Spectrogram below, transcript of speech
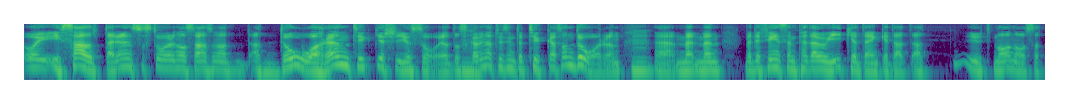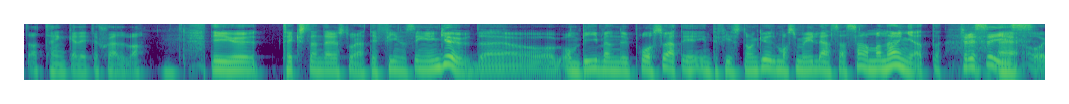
och i Saltaren så står det någonstans att, att dåren tycker sig och så. Ja, då ska mm. vi naturligtvis inte tycka som dåren. Mm. Uh, men, men, men, det finns en pedagogik helt enkelt att, att utmana oss att, att tänka lite själva. Det är ju texten där det står att det finns ingen gud. Eh, och om Bibeln nu påstår att det inte finns någon gud måste man ju läsa sammanhanget. Precis. Eh, och,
